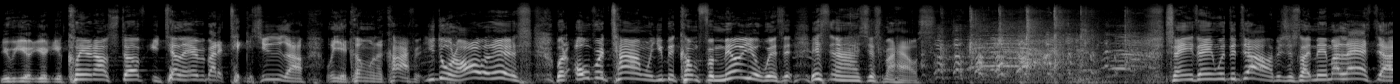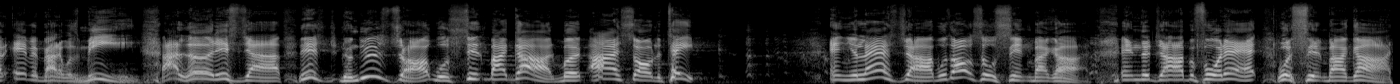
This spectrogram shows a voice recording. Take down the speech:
you you're, you're clearing out stuff, you're telling everybody take your shoes off when you come on the carpet. You're doing all of this, but over time when you become familiar with it, it's nah, it's just my house. Same thing with the job. It's just like, man, my last job, everybody was mean. I love this job. This, this job was sent by God, but I saw the tape. And your last job was also sent by God. And the job before that was sent by God.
